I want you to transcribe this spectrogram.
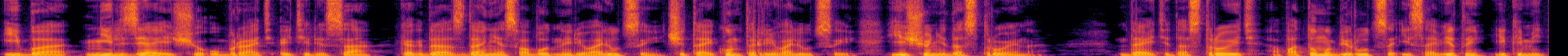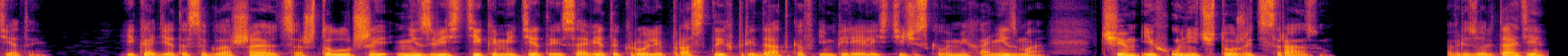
ибо нельзя ещё убрать эти леса, когда здание свободной революции, читай контрреволюции, ещё не достроено. Дайте достроить, а потом уберутся и советы, и комитеты. И кадеты соглашаются, что лучше не звести комитеты и советы к роли простых придатков империалистического механизма, чем их уничтожить сразу. В результате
